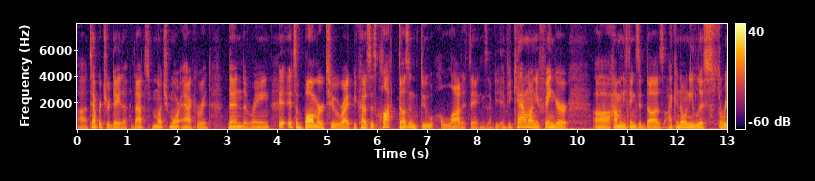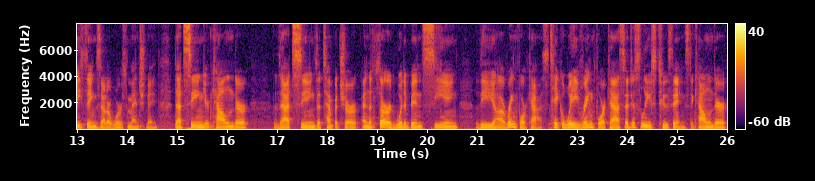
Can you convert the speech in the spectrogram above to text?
uh, temperature data. That's much more accurate than the rain. It, it's a bummer too, right? Because this clock doesn't do a lot of things. If you, if you count on your finger, uh, how many things it does, I can only list three things that are worth mentioning. That's seeing your calendar, that's seeing the temperature, and the third would have been seeing the uh, rain forecast. Take away rain forecast, that just leaves two things the calendar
